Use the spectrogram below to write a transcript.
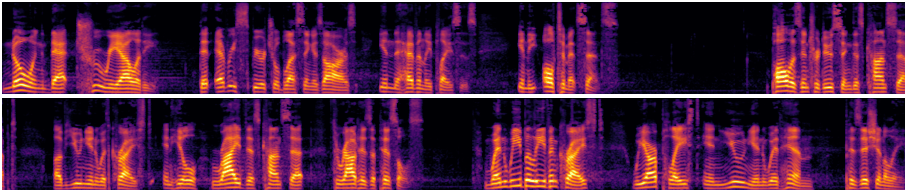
knowing that true reality that every spiritual blessing is ours in the heavenly places, in the ultimate sense. Paul is introducing this concept of union with Christ, and he'll ride this concept throughout his epistles. When we believe in Christ, we are placed in union with Him positionally.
